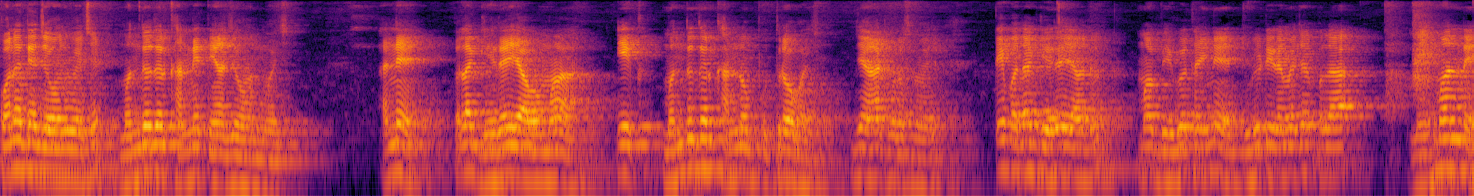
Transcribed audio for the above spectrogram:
કોને ત્યાં જવાનું હોય છે? મંદોદર ખાનને ત્યાં જવાનું હોય છે. અને પેલા ઘેરૈયાઓમાં એક મંદોદર ખાનનો પુત્ર હોય છે, જે આઠ વર્ષનો હોય છે. તે બધા ઘેરૈયાઓમાં ભેગો થઈને ધૂળેટી રમે છે. પેલા મહેમાનને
